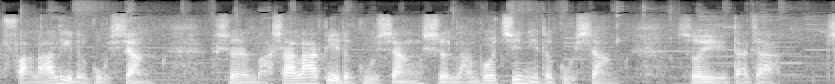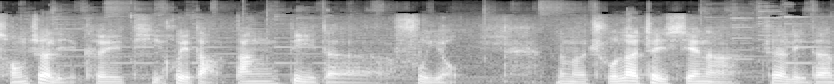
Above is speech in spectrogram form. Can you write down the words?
法拉利的故乡，是玛莎拉蒂的故乡，是兰博基尼的故乡，所以大家。从这里可以体会到当地的富有。那么除了这些呢，这里的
